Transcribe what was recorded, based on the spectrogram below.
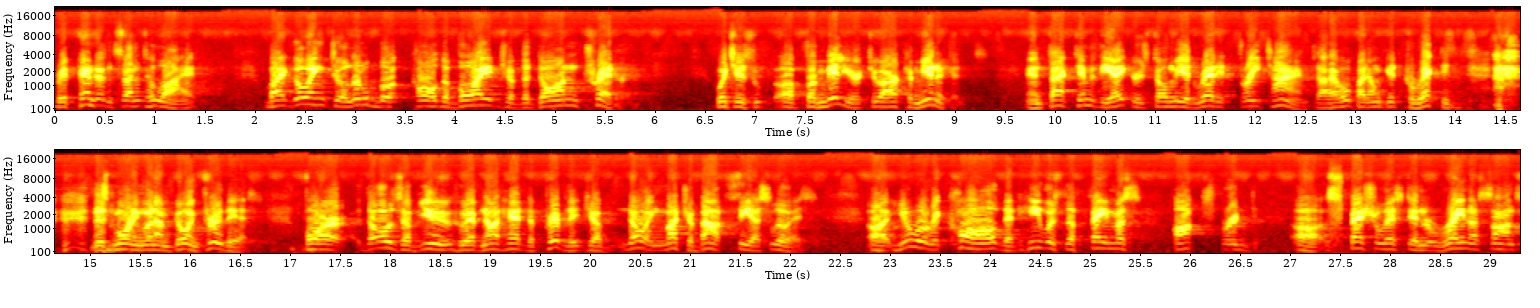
repentance unto life by going to a little book called The Voyage of the Dawn Treader, which is uh, familiar to our communicants. In fact, Timothy Akers told me he'd read it three times. I hope I don't get corrected this morning when I'm going through this. For those of you who have not had the privilege of knowing much about C.S. Lewis, uh, you will recall that he was the famous Oxford uh, specialist in Renaissance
